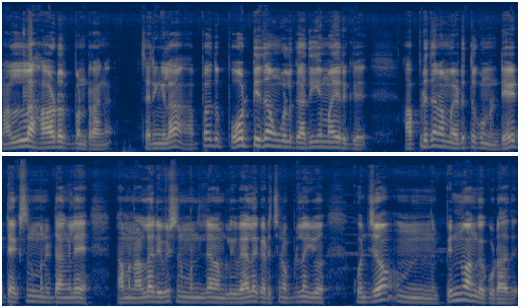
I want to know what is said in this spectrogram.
நல்லா ஹார்ட் ஒர்க் பண்ணுறாங்க சரிங்களா? அப்போ அது போட்டி தான் உங்களுக்கு அதிகமாக இருக்குது அப்படி தான் நம்ம எடுத்துக்கணும். டேட் எக்ஸ்டெண்ட் பண்ணிட்டாங்களே நம்ம நல்லா ரிவிஷன் பண்ணல நம்மளுக்கு வேலை கிடச்சிடும் அப்படிலாம் யோ கொஞ்சம் பின்வாங்கக்கூடாது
